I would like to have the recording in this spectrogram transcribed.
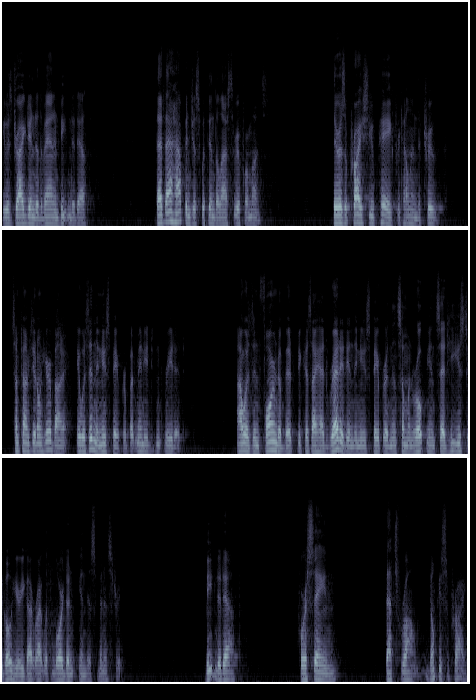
He was dragged into the van and beaten to death. That, that happened just within the last three or four months. There is a price you pay for telling the truth. Sometimes you don't hear about it. It was in the newspaper, but many didn't read it. I was informed of it because I had read it in the newspaper, and then someone wrote me and said, He used to go here. He got right with the Lord in, in this ministry. Beaten to death for saying that's wrong. Don't be surprised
